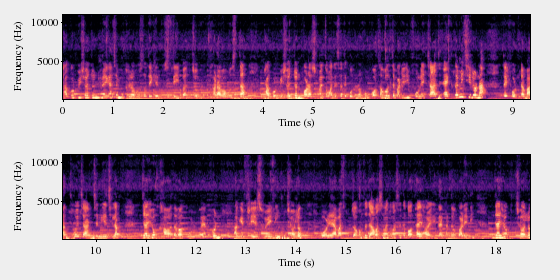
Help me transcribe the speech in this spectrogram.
ঠাকুর বিসর্জন হয়ে গেছে, মুখের অবস্থা দেখে বুঝতেই পারছ, খুব খারাপ অবস্থা। ঠাকুর বিসর্জন করার সময় তোমাদের সাথে কোনো রকম কথা বলতে পারিনি, ফোনে চার্জ একদমই ছিল না, তাই ফোনটা বাধ্য হয়ে চার্জে নিয়েছিলাম। যাই হোক, খাওয়া দাওয়া করব এখন, আগে ফ্রেশ হয়ে নিই, চলো, পরে আবার, তখন তো যাওয়ার সময় তোমার সাথে কথাই হয়নি, দেখাতেও পারিনি। যাই হোক, চলো,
